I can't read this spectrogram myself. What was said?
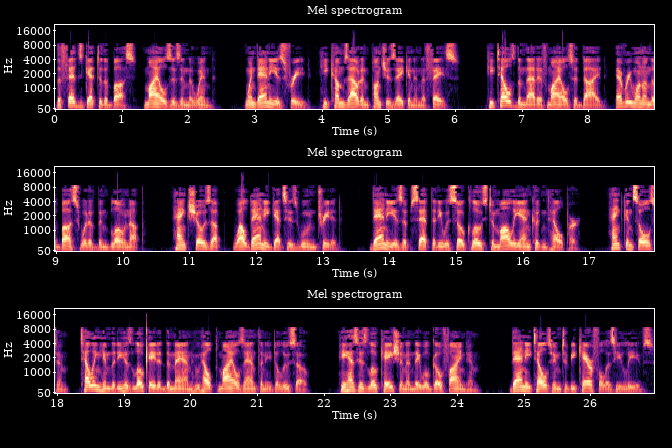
the feds get to the bus, Miles is in the wind. When Danny is freed, he comes out and punches Aiken in the face. He tells them that if Miles had died, everyone on the bus would have been blown up. Hank shows up while Danny gets his wound treated. Danny is upset that he was so close to Molly and couldn't help her. Hank consoles him, telling him that he has located the man who helped Miles Anthony DeLuso. He has his location and they will go find him. Danny tells him to be careful as he leaves.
